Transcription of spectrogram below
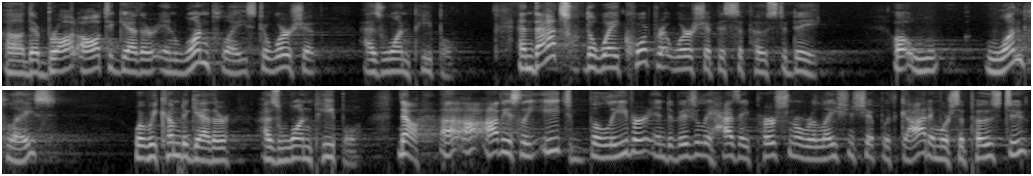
Uh, they're brought all together in one place to worship as one people. And that's the way corporate worship is supposed to be. Uh, one place where we come together as one people. Now, uh, obviously, each believer individually has a personal relationship with God, and we're supposed to.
